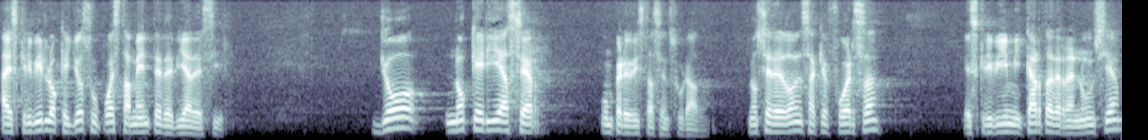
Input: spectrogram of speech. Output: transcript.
a escribir lo que yo supuestamente debía decir. Yo no quería ser un periodista censurado. No sé de dónde saqué fuerza, escribí mi carta de renuncia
